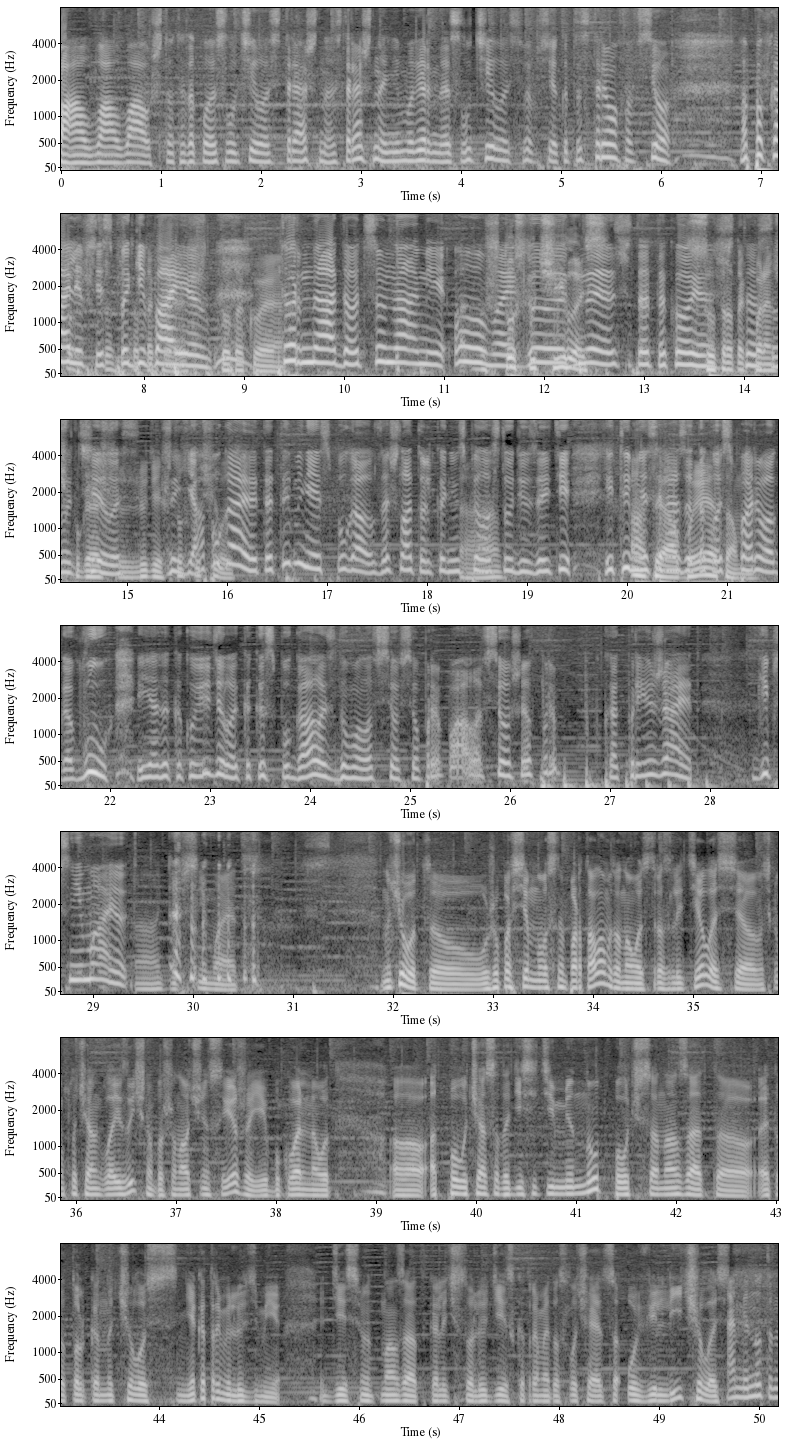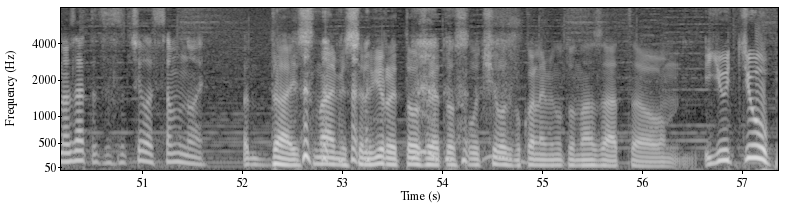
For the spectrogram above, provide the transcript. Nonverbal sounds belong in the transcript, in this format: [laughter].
Вау, вау, вау, что-то такое случилось страшное, страшное, неимоверное случилось вообще, катастрофа, все. Апокалипсис, Что- что погибаем. такое? Что такое? Торнадо, цунами, о Что май случилось? goodness, Что такое? С утра так Что пораньше пугаешь случилось? людей. Что Да я случилось? пугаю, это ты меня испугал. Зашла только не успела А. в студию зайти, и ты А, мне ты сразу такой с этом. порога, бух. И я так как увидела, как испугалась, думала, все, все пропало, все, шеф как приезжает, гипс снимают. А, гипс снимает. Ну что, вот э, уже по всем новостным порталам эта новость разлетелась, э, во всяком случае англоязычно, потому что она очень свежая, и буквально вот э, от получаса до 10 минут, полчаса назад э, это только началось с некоторыми людьми, 10 минут назад количество людей, с которыми это случается, увеличилось. А минуту назад это случилось со мной. Да, и с нами, с Эльвирой тоже это случилось буквально минуту назад. YouTube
